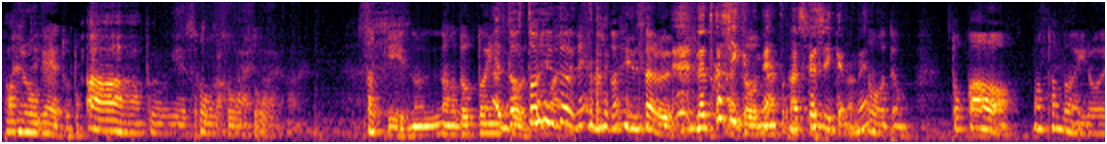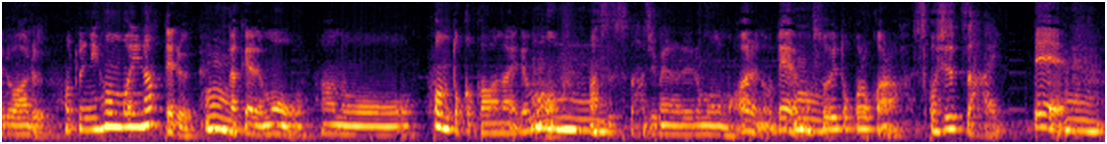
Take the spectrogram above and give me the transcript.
プロゲートとか。ああプロゲートとか。そうそうそう。はいはいはい。さっきのなんかドットインストールとかね。あドットインストールドットインストール。懐かしいけどね。懐かしい。けどね。そうでもとか、まあ、多分いろいろある。本当に日本語になってるうん。だけでも、あのー本とか買わないでも、うんまず始められるものもあるので、うん。まあ、そういうところから少しずつ入って、うん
